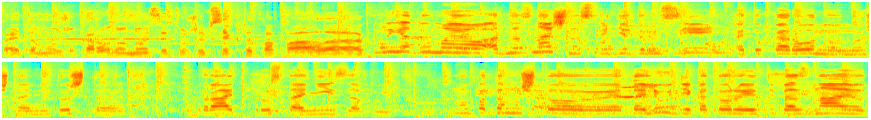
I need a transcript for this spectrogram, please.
Поэтому уже корону носят уже все, кто попал. а Ну, я думаю, однозначно среди друзей эту корону нужно не то что убрать, просто о ней забыть. Ну, потому что это люди, которые тебя знают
